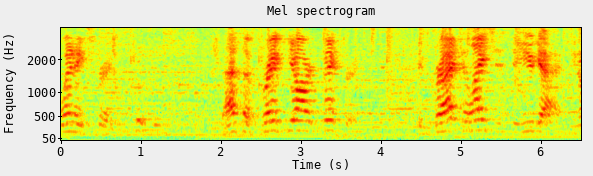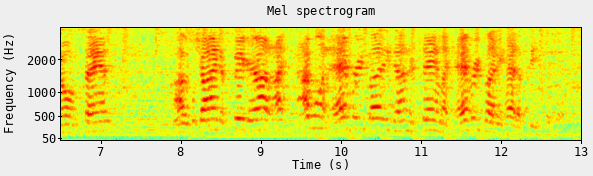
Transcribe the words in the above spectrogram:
winning streak. That's a brickyard victory. Congratulations to you guys. You know what I'm saying? I was trying to figure out, I, I want everybody to understand, like everybody had a piece of it.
